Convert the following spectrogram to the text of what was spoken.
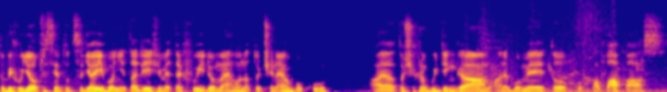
To bych udělal přesně to, co dělají oni tady, že mě trefují do mého natočeného boku. A já to všechno buď dingám, anebo mi to papá pas.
